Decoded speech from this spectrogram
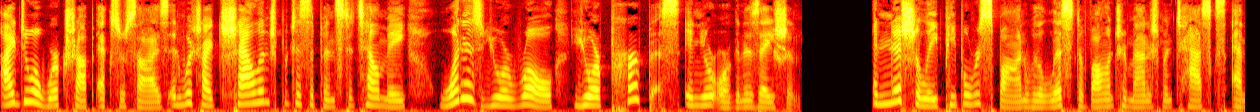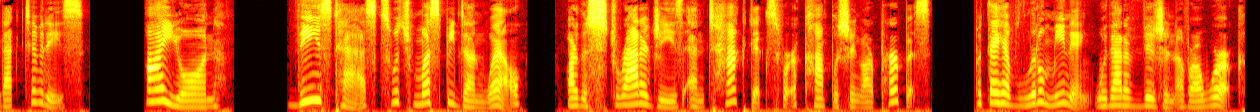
I do a workshop exercise in which I challenge participants to tell me what is your role, your purpose in your organization. Initially, people respond with a list of volunteer management tasks and activities. I yawn. These tasks, which must be done well, are the strategies and tactics for accomplishing our purpose, but they have little meaning without a vision of our work.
